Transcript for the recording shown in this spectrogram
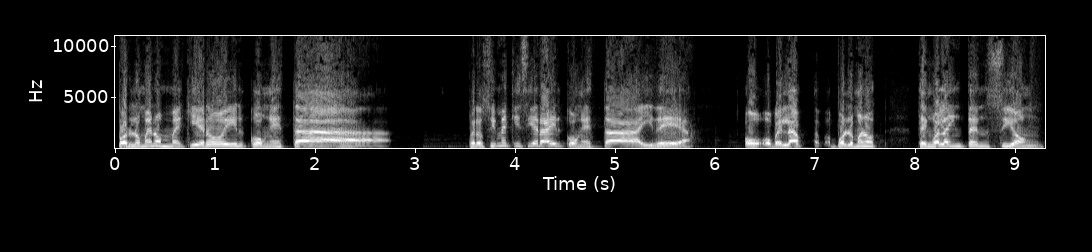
por lo menos me quiero ir con esta, pero sí me quisiera ir con esta idea, o, o ¿verdad? Por lo menos tengo la intención,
